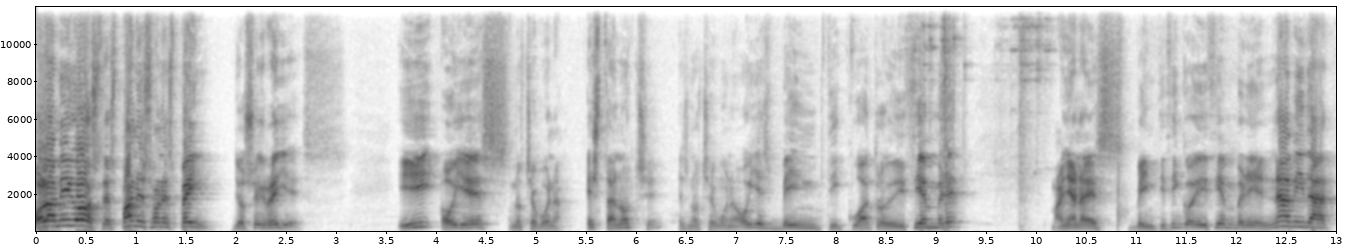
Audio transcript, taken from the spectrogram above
Hola amigos de Spanish on Spain, yo soy Reyes, y hoy es Nochebuena, esta noche es Nochebuena, hoy es 24 de diciembre, mañana es 25 de diciembre, Navidad,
